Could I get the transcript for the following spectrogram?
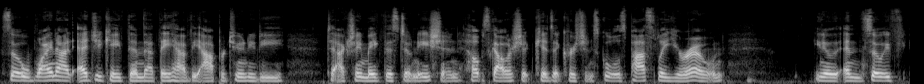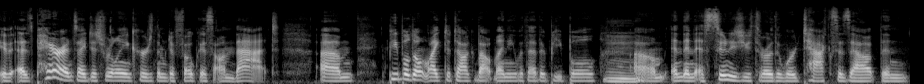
so why not educate them that they have the opportunity to actually make this donation, help scholarship kids at Christian schools, possibly your own, you know and so if, if as parents i just really encourage them to focus on that. Um, people don't like to talk about money with other people. Um, and then as soon as you throw the word taxes out then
